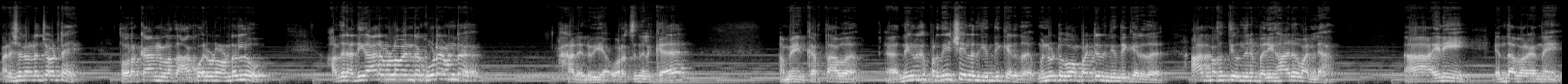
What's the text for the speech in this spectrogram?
മനുഷ്യൻ അടച്ചോട്ടെ. തുറക്കാനുള്ള താക്കോൽ ഇവിടെ ഉണ്ടല്ലോ. അതിന് അധികാരമുള്ളവൻ എന്റെ കൂടെ ഉണ്ട്. ഹലലുയ്യ ഉറച്ചു നിൽക്ക്. അമേൻ കർത്താവ് നിങ്ങൾക്ക് പ്രതീക്ഷയില്ലെന്ന് ചിന്തിക്കരുത്. മുന്നോട്ട് പോകാൻ പറ്റുമെന്ന് ചിന്തിക്കരുത്. ആത്മഹത്യ ഒന്നിനും പരിഹാരവുമല്ല. ഇനി എന്താ പറയുന്നേ?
